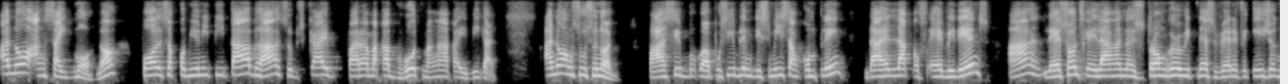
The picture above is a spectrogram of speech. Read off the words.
Ano ang side mo, no? Paul sa community tab ha, subscribe para makabuhot mga kaibigan. Ano ang susunod? Possible, uh, posibleng dismiss ang complaint dahil lack of evidence, ah, lessons kailangan ng stronger witness verification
